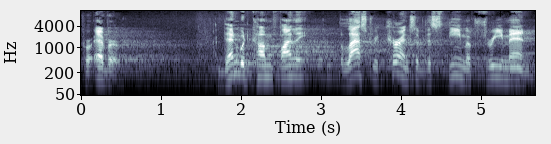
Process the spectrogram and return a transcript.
forever. Then would come finally the last recurrence of this theme of three men,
